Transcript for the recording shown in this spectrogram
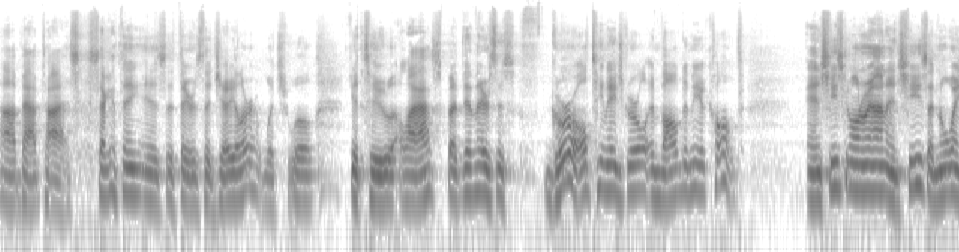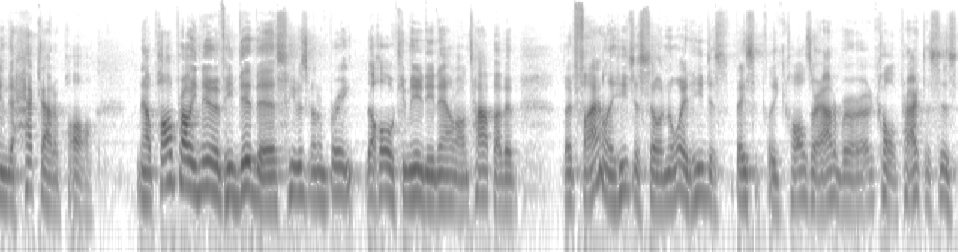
uh, baptized. Second thing is that there's the jailer, which we'll get to last, but then there's this girl, teenage girl, involved in the occult. And she's going around and she's annoying the heck out of Paul. Now, Paul probably knew if he did this, he was going to bring the whole community down on top of him. But finally, he's just so annoyed, he just basically calls her out of her occult practices,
